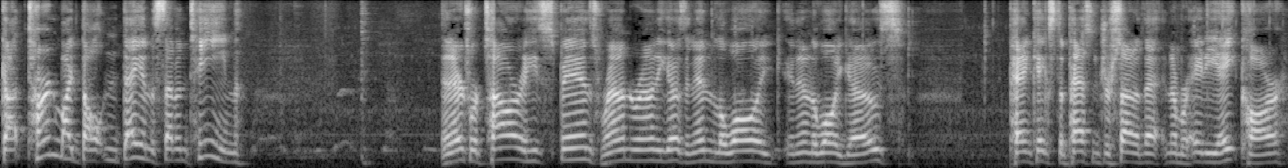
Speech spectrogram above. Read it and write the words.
Got turned by Dalton Day in the 17. And there's where Tower he spins round and round he goes and into the wall and into the wall he goes. Pancakes the passenger side of that number 88 car.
